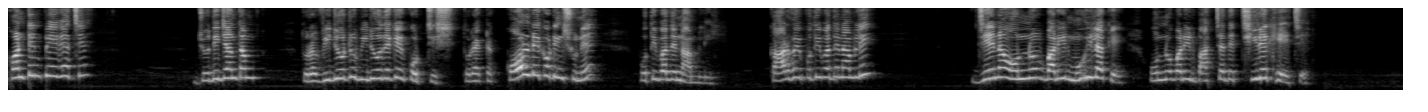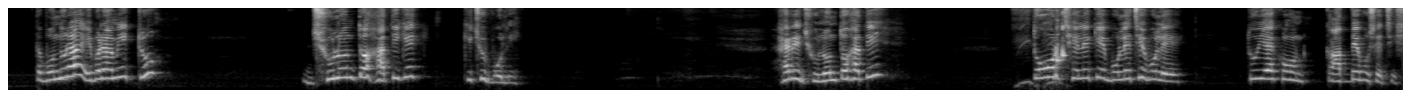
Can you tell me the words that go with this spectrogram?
কন্টেন্ট পেয়ে গেছে। যদি জানতাম তোরা ভিডিও টু ভিডিও দেখে করছিস। তোরা একটা কল রেকর্ডিং শুনে প্রতিবাদে নামলি। কার হয়ে প্রতিবাদে নামলি? যে না অন্য বাড়ির মহিলাকে, অন্য বাড়ির বাচ্চাদের ছিঁড়ে খেয়েছে। তো বন্ধুরা, এবারে আমি একটু ঝুলন্ত হাতিকে কিছু বলি। হ্যাঁ রে, ঝুলন্ত হাতি, তোর ছেলেকে বলেছে বলে তুই এখন কাঁদতে বসেছিস।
